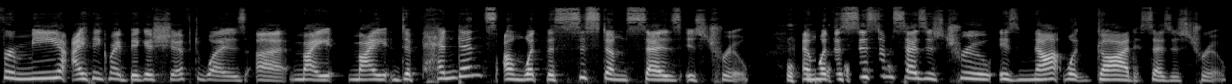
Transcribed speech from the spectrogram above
for me, I think my biggest shift was uh my my dependence on what the system says is true. And what the system says is true is not what God says is true.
